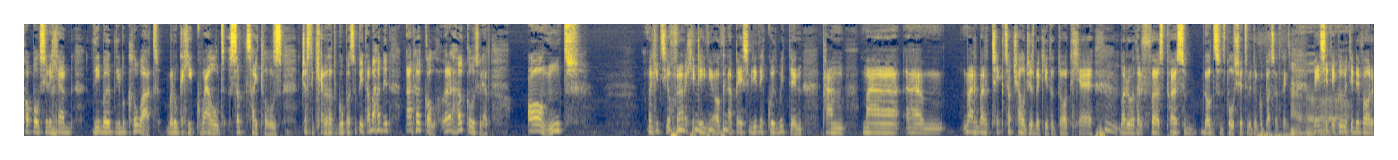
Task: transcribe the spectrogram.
pobl sydd eich mm. ddim, ddim yn clywed, maen nhw'n gallu gweld subtitles just i cerdded at gwmpas y byd. A mae hynny'n anhygol, anhygol y syniad. Ond, mae gen ti ochr arall y geiniog, a beth sy'n mynd i ddigwydd wedyn pam mae... Um, Mae'r ma, TikTok challenges mae gyd yn dod lle hmm. mae rhywbeth ar first person nonsense bullshit yn mynd o gwmpas ar thing. Oh. Be sy'n digwydd wedyn efo'r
